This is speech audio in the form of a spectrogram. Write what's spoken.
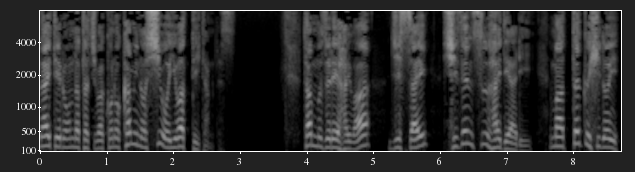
泣いている女たちはこの神の死を祝っていたのです。タンムズ礼拝は実際自然崇拝であり、全くひどい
